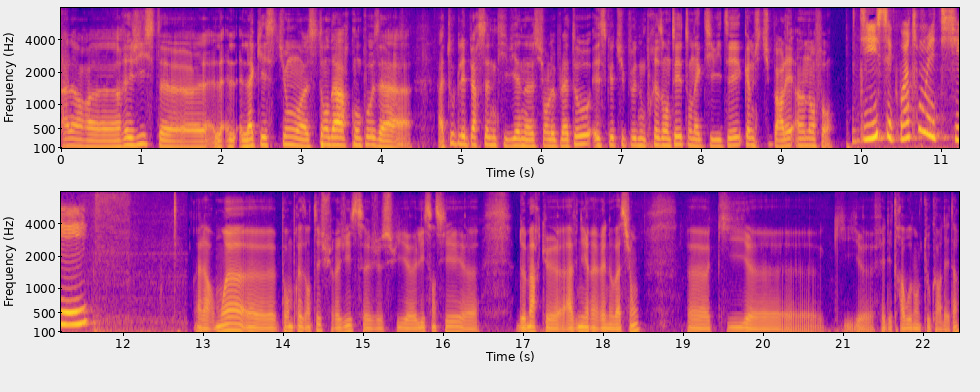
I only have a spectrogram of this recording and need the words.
Alors, euh, Régis, euh, la, question standard qu'on pose à, toutes les personnes qui viennent sur le plateau, est-ce que tu peux nous présenter ton activité comme si tu parlais à un enfant? Dis, c'est quoi ton métier? Alors moi, pour me présenter, je suis Régis, je suis licencié de marque Avenir et Rénovation, qui, qui fait des travaux dans le tout corps d'État.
